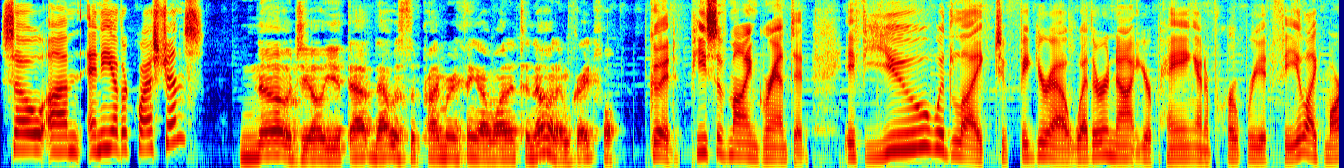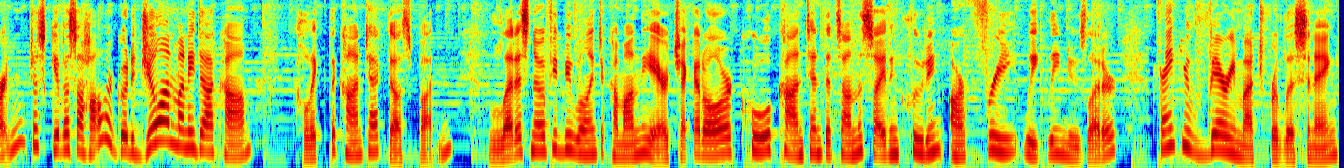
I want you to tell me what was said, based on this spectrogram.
So, um, any other questions? No, Jill, you, that, that was the primary thing I wanted to know, and I'm grateful. Good. Peace of mind granted. If you would like to figure out whether or not you're paying an appropriate fee like Martin, just give us a holler. Go to JillOnMoney.com, click the contact us button. Let us know if you'd be willing to come on the air. Check out all our cool content that's on the site, including our free weekly newsletter. Thank you very much for listening.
